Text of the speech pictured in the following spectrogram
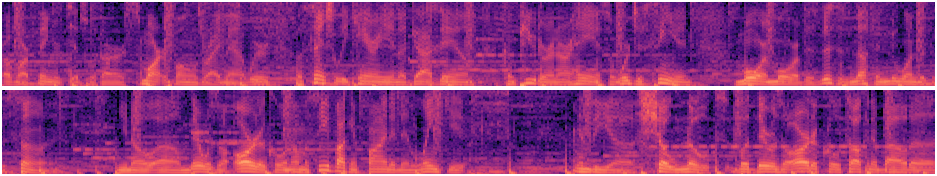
of our fingertips with our smartphones right now. We're essentially carrying a goddamn computer in our hands, so we're just seeing more and more of this. This is nothing new under the sun. You know, um, there was an article, and I'm gonna see if I can find it and link it in the uh, show notes. But there was an article talking about uh,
